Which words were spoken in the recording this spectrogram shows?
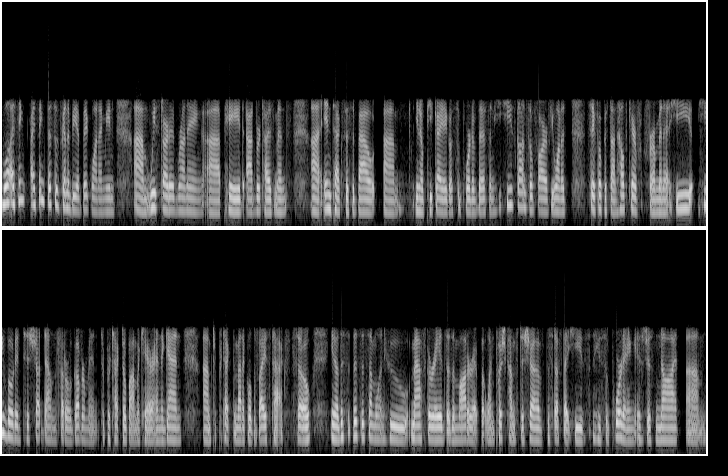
Well, I think I think this is going to be a big one. I mean, um, we started running uh, paid advertisements uh, in Texas about um, you know Pete Gallego's support of this, and he, he's gone so far. If you want to stay focused on healthcare for, for a minute, he he voted to shut down the federal government to protect Obamacare, and again um, to protect the medical device tax. So, you know, this this is someone who masquerades as a moderate, but when push comes to shove, the stuff that he's he's supporting is just not. Um,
